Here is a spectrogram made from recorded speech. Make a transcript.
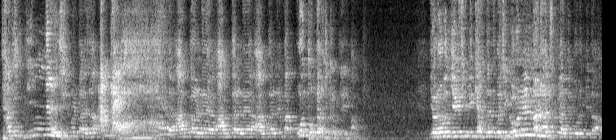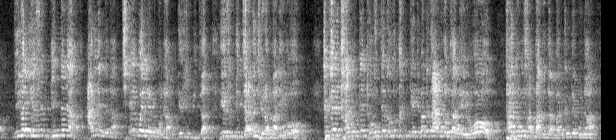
자기 있는 힘을 다해서 안 갈래, 안 갈래, 안 갈래, 안 갈래, 막 온 동네가 시끄럽대, 막. 여러분 예수 믿게 한다는 것이 얼마나 중요한지 모릅니다. 네가 예수 믿느냐 안 믿느냐 최고의 죄는 뭐냐 예수 믿자 예수 믿지 않는 죄란 말이요. 그게 가는 때 도둑 때 그것도 큰 죄지만 그거 아무것도 아니에요. 다 용서 받는단 말이에요. 근데 뭐냐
